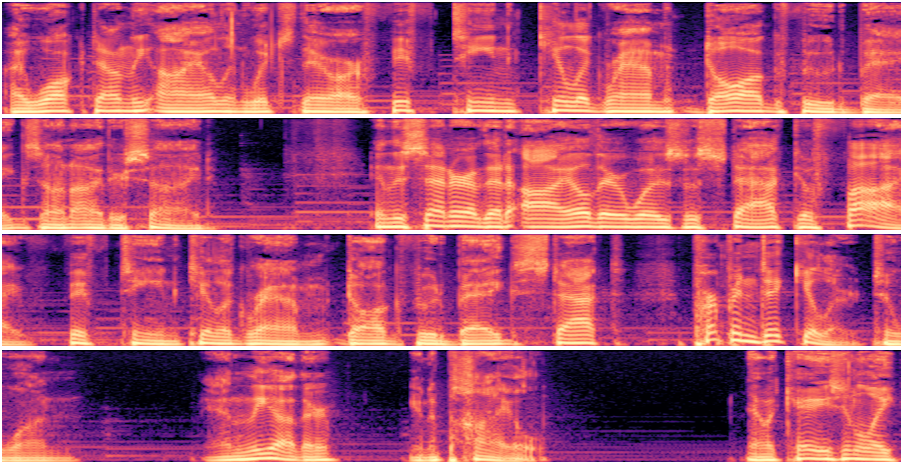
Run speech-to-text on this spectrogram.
I walked down the aisle in which there are 15 kilogram dog food bags on either side. In the center of that aisle, there was a stack of five 15 kilogram dog food bags stacked perpendicular to one and the other in a pile. Now, occasionally,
